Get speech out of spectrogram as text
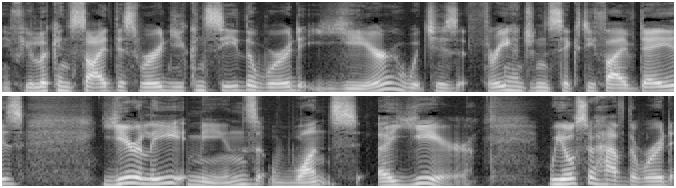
If you look inside this word, you can see the word year, which is 365 days. Yearly means once a year. We also have the word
